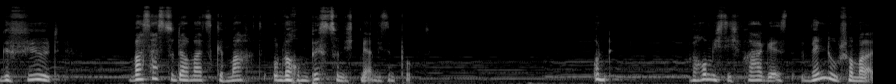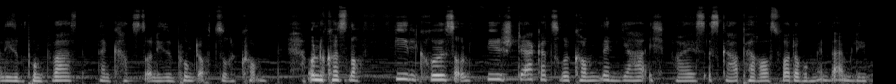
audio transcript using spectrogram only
gefühlt? Was hast du damals gemacht? Und warum bist du nicht mehr an diesem Punkt? Und warum ich dich frage, ist, wenn du schon mal an diesem Punkt warst, dann kannst du an diesem Punkt auch zurückkommen. Und du kannst noch viel größer und viel stärker zurückkommen, denn ja, ich weiß, es gab Herausforderungen in deinem Leben.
